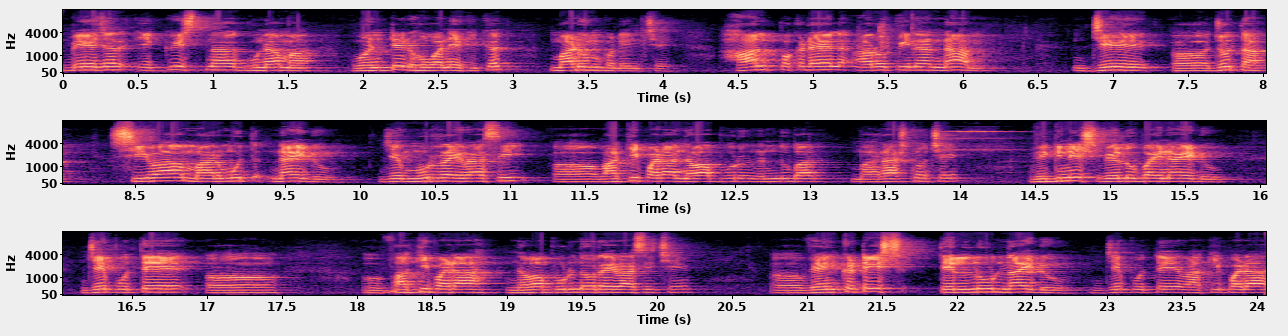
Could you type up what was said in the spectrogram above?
બે હજાર એકવીસના ગુનામાં વોન્ટેડ હોવાની હકીકત માલુમ પડેલ છે. હાલ પકડાયેલ આરોપીના નામ જે જોતા શિવા મારમુત નાયડુ, જે મૂળ રહેવાસી વાકીપાડા, નવાપુર, નંદુબાર, મહારાષ્ટ્રનો છે. વિઘ્નેશ વેલુભાઈ નાયડુ, જે પોતે વાકીપાડા, નવાપુરનો રહેવાસી છે. વેંકટેશ તેલનૂર નાયડુ, જે પોતે વાકીપાડા,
